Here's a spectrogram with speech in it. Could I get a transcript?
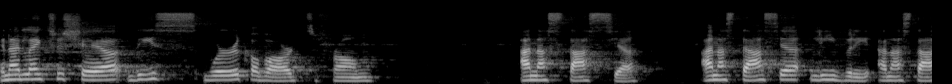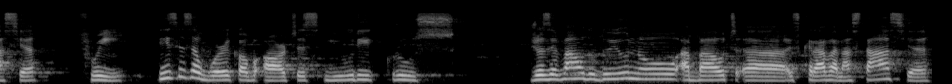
And I'd like to share this work of art from Anastasia. Anastasia Livre, Anastasia Free. This is a work of artist Yhuri Cruz. Josevaldo, do you know about uh, Escrava Anastasia?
